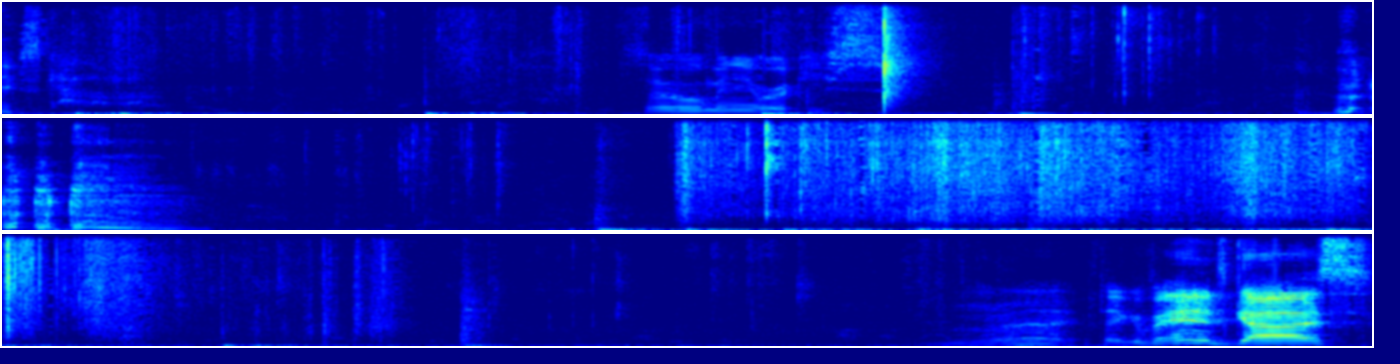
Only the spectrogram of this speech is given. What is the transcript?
Excalibur. So many rookies. All right, take advantage, guys.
